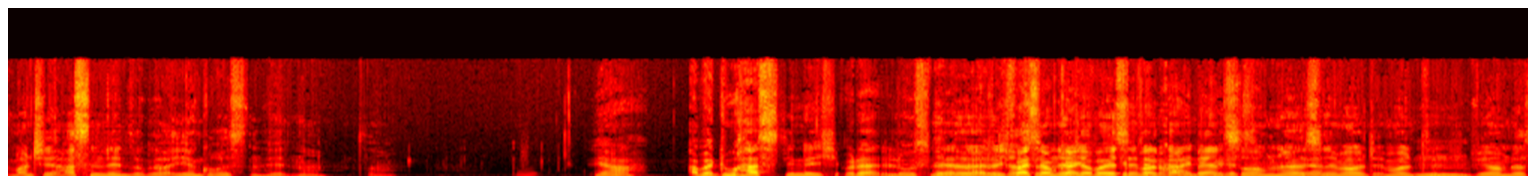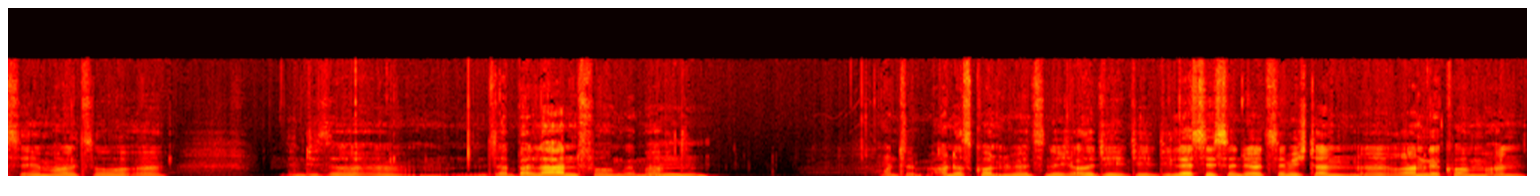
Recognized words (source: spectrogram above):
manche hassen den sogar, ihren größten Hit, ne? So. Ja, aber du hast die nicht, oder? Loswerden. Nee, nee, also ich, ich weiß auch nicht, gar nicht, aber es ist immer kein Bandsong, ne? Es ja. halt immer, mhm. wir haben das eben halt so äh, in dieser, äh, dieser Balladenform gemacht. Mhm. Und äh, anders konnten wir jetzt nicht. Also die, die, die Lessies sind ja ziemlich dann äh, rangekommen an,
